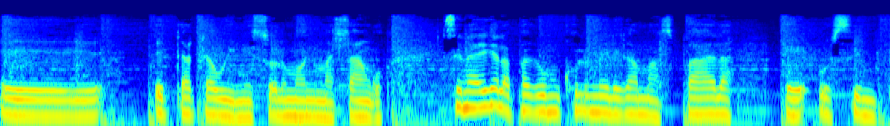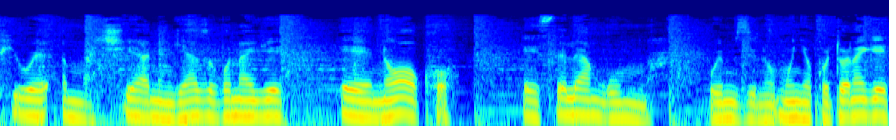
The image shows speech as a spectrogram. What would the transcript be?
eh etatawini solomon mahlango sinayeke lapha-ke umkhulumeli kamasipala eh usimphiwe mashiyani. Ngiyazi bona-ke eh nokho eh wemzini omunye kodwana-ke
